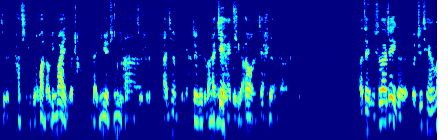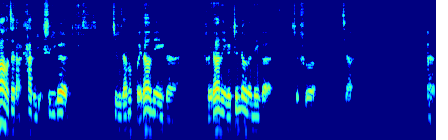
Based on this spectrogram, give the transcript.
就是他其实就换到另外一个场地，在音乐厅里面，就是完全不一样。对对对，完啊，全这还挺逗的，这还挺逗的。啊，对你说到这个，我之前忘了在哪儿看的，也是一个，就是咱们回到那个，回到那个真正的那个，就说叫，呃，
